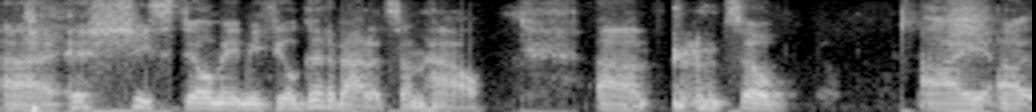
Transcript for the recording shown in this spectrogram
uh, she still made me feel good about it somehow. Um, so. I uh,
